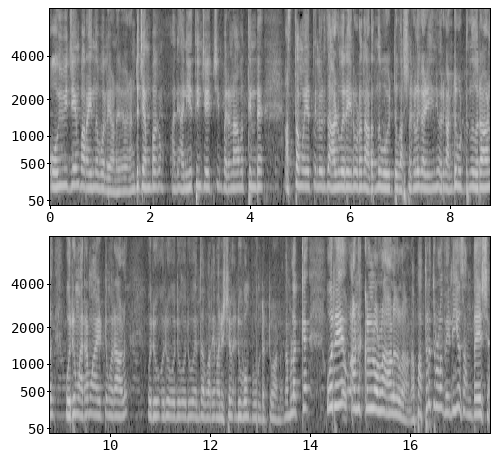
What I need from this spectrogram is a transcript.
ഒ വിജയം പറയുന്ന പോലെയാണ്. രണ്ട് ചെമ്പകം അനി- അനിയത്തിയും ചേച്ചിയും പരിണാമത്തിന്റെ അസ്തമയത്തിൽ ഒരു താഴ്വരയിലൂടെ നടന്നു പോയിട്ട് വർഷങ്ങൾ കഴിഞ്ഞ് ഒരു കണ്ടുമുട്ടുന്നത് ഒരാൾ ഒരു മരമായിട്ടും ഒരാൾ ഒരു ഒരു ഒരു ഒരു എന്താ പറയുക മനുഷ്യ രൂപം പൂണ്ടിട്ടുമാണ്. നമ്മളൊക്കെ ഒരേ അണുക്കളിലുള്ള ആളുകളാണ്. അപ്പോൾ അത്തരത്തിലുള്ള വലിയ സന്ദേശം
